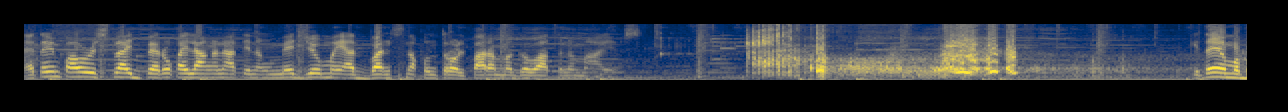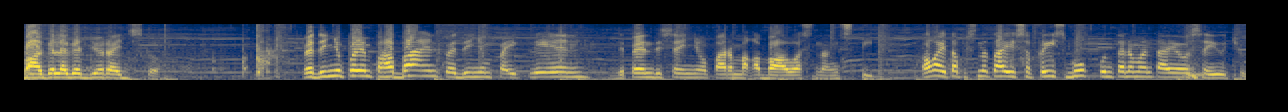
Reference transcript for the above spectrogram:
Ito yung power slide pero kailangan natin ng medyo may advanced na control para magawa to na maayos. Kita yung mabagal agad yung rides ko. Pwede nyo pa yung pahabain, pwede nyo paikliin. Depende sa inyo para makabawas ng speed. Okay, tapos na tayo sa Facebook. Punta naman tayo sa YouTube.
